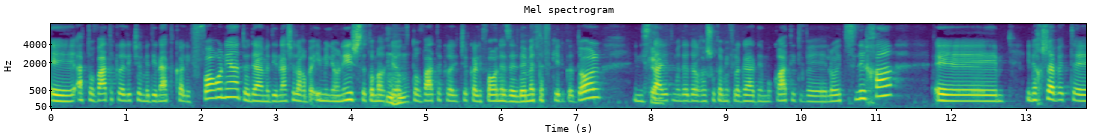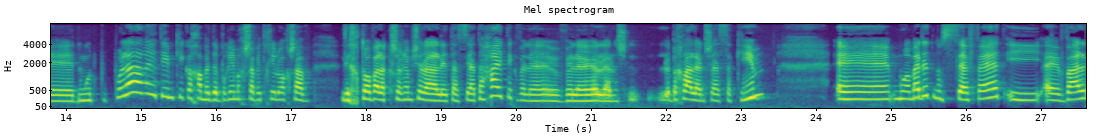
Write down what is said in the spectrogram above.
אה, התובעת הכללית של מדינת קליפורניה, אתה יודע, מדינה של 40 מיליון איש, זאת אומרת mm-hmm. להיות התובעת הכללית של קליפורניה זה באמת תפקיד גדול, היא ניסתה כן. להתמודד על ראשות המפלגה הדמוקרטית ולא הצליחה. אה, היא נחשבת אה, דמות פופולרית, אם כי ככה מדברים עכשיו, התחילו עכשיו לכתוב על הקשרים שלה לתעשיית ההייטק ובכלל לאנשי עסקים. אה, מועמדת נוספת היא ואל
